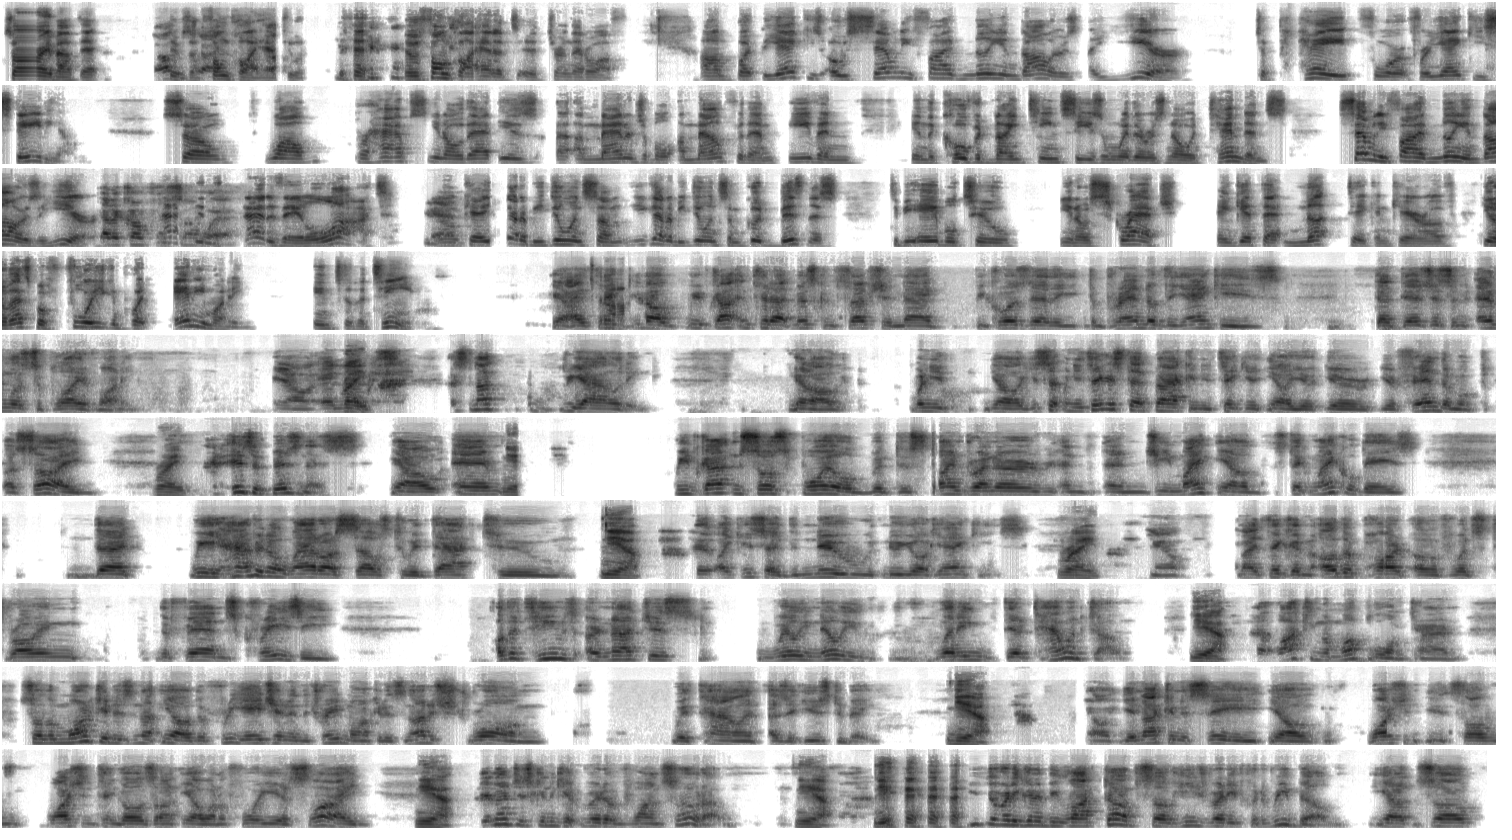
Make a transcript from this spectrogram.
Sorry about that. I'm There was a phone call I had to. there was a phone call. I had to turn that off. Um, but the Yankees owe $75 million a year to pay for, for Yankee Stadium. So while perhaps, you know, that is a- manageable amount for them, even in the COVID-19 season where there is no attendance, $75 million a year. Got to come from That is, somewhere. that is a lot. Yeah, Okay, you got to be doing some. You got to be doing some good business to be able to, you know, scratch and get that nut taken care of. You know, that's before you can put any money into the team. yeah. I think you know we've gotten to that misconception that because they're the the brand of the Yankees, that there's just an endless supply of money. You know, and Right. that's, that's not reality. You know, when you you know, like you said, when you take a step back and you take your you know your your your fandom aside, Right. it is a business, you know, and Yeah. we've gotten so spoiled with the Steinbrenner and and Gene Mike, you know, Stick Michael days that we haven't allowed ourselves to adapt to, Yeah. Like you said, the new New York Yankees. Right. You know, and I think another part of what's throwing the fans crazy, other teams are not just willy nilly letting their talent go Yeah. locking them up long term. So the market is not, you know, the free agent and the trade market is not as strong with talent as it used to be. Yeah. You know, you're not going to see, you know, Washington. So Washington goes on, you know, on a four-year slide. Yeah. They're not just going to get rid of Juan Soto. Yeah. Yeah. He's already going to be locked up, so he's ready for the rebuild. You know, so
